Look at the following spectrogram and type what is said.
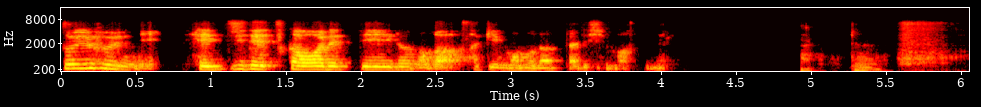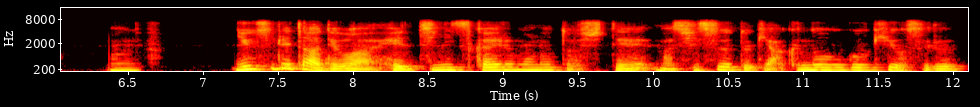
そういうふうにヘッジで使われているのが先物だったりしますね。なるほど。うんニュースレターではヘッジに使えるものとして、まあ、指数と逆の動きをする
